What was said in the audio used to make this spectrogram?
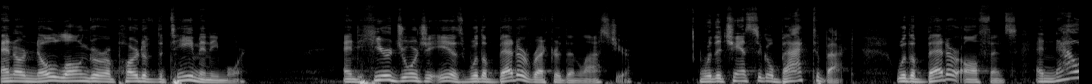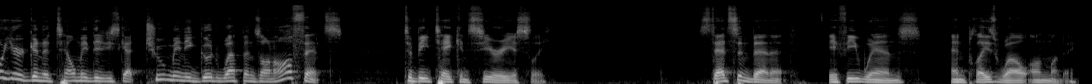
and are no longer a part of the team anymore. And here Georgia is with a better record than last year, with a chance to go back to back, with a better offense. And now you're going to tell me that he's got too many good weapons on offense to be taken seriously. Stetson Bennett, if he wins and plays well on Monday,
